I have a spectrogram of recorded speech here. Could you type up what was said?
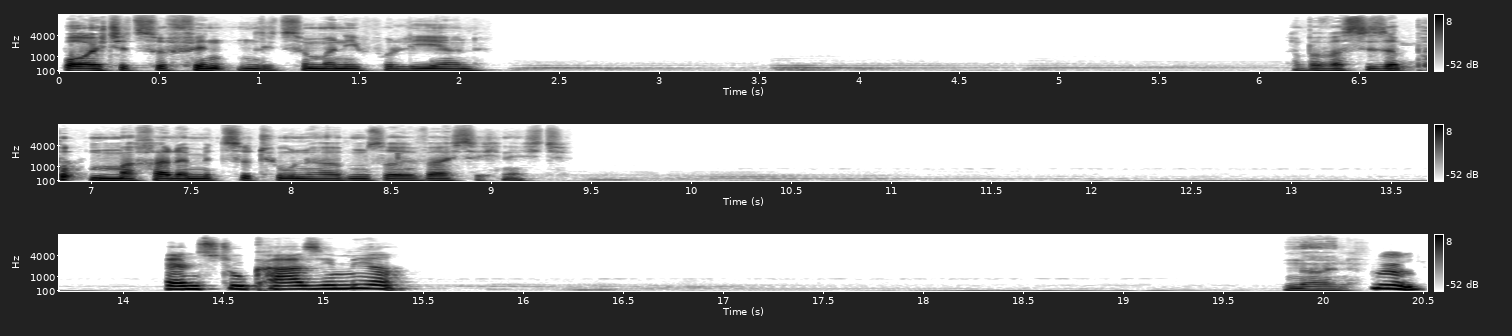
Beute zu finden, sie zu manipulieren. Aber was dieser Puppenmacher damit zu tun haben soll, weiß ich nicht. Kennst du Kasimir? Nein. Hm.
